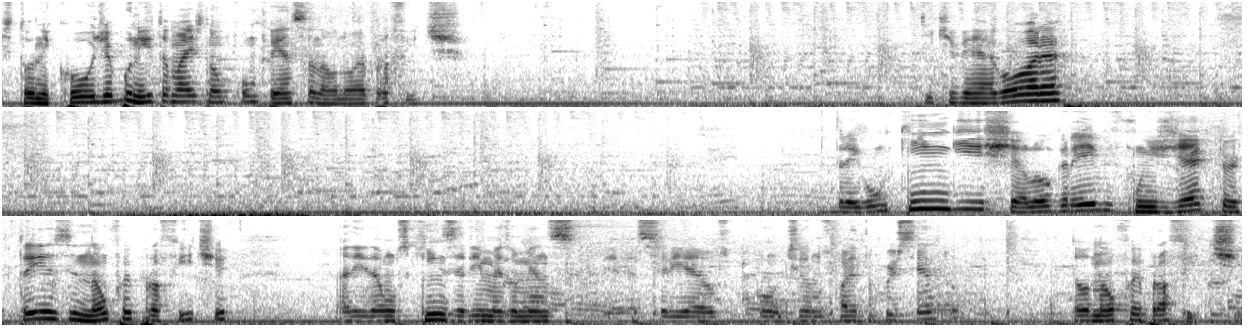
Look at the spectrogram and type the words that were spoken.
Stone Cold é bonita, mas não compensa não, não é profit. O que, que vem agora? Dragon King, Shallow Grave, Full Injector 13, não foi profit. Ali dá uns 15 ali, mais ou menos, eh, seria os, tirando os 40%. Então não foi profit.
